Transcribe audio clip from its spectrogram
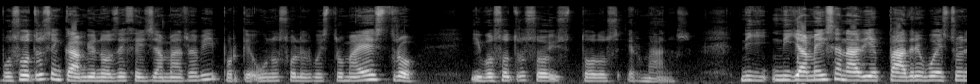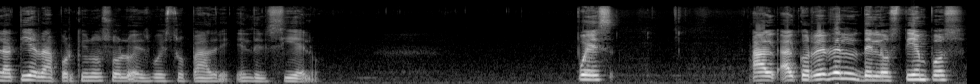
Vosotros, en cambio, no os dejéis llamar rabí, porque uno solo es vuestro maestro, y vosotros sois todos hermanos. Ni, ni llaméis a nadie Padre vuestro en la tierra, porque uno solo es vuestro Padre, el del cielo pues al, correr de, los tiempos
